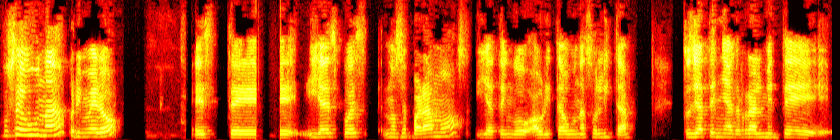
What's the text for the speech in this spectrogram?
puse una primero, este, y ya después nos separamos y ya tengo ahorita una solita. Entonces ya tenía realmente,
